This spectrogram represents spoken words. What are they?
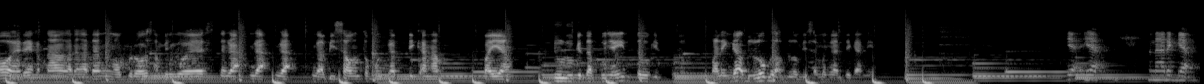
Oh akhirnya kenal kadang-kadang ngobrol sambil gue nggak nggak nggak nggak bisa untuk menggantikan apa yang dulu kita punya itu gitu. Paling nggak belum lah belum bisa menggantikan itu. Ya ya menarik ya.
